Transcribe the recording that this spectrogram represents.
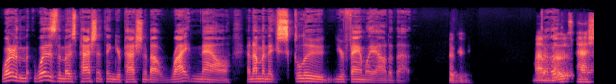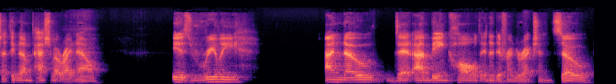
What are the, what is the most passionate thing you're passionate about right now? And I'm going to exclude your family out of that. Okay. My so, most passionate thing that I'm passionate about right now is really I know that I'm being called in a different direction. So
